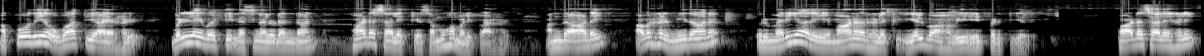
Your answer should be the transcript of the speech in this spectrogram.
அப்போதைய உபாத்தியாயர்கள் வெள்ளை வேட்டி நெசனலுடன் தான் பாடசாலைக்கு சமூகம் அளிப்பார்கள் அந்த ஆடை அவர்கள் மீதான ஒரு மரியாதையை மாணவர்களுக்கு இயல்பாகவே ஏற்படுத்தியது. பாடசாலைகளில்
